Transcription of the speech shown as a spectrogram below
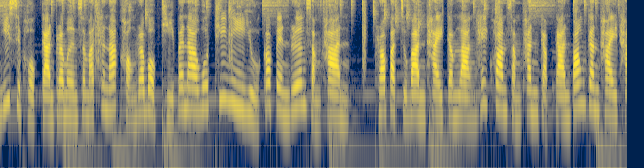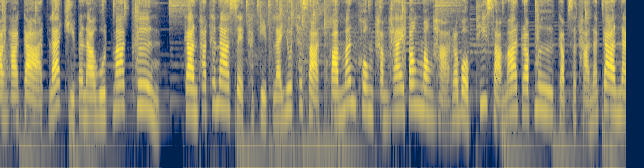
2026 การประเมินสมรรถนะของระบบขีปนาวุธที่มีอยู่ก็เป็นเรื่องสำคัญ เพราะปัจจุบันไทยกำลังให้ความสำคัญกับการป้องกันภัยทางอากาศ และขีปนาวุธมากขึ้น การพัฒนาเศรษฐกิจและยุทธศาสตร์ความมั่นคงทำให้ต้องมองหาระบบที่สามารถรับมือกับสถานการณ์ใน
